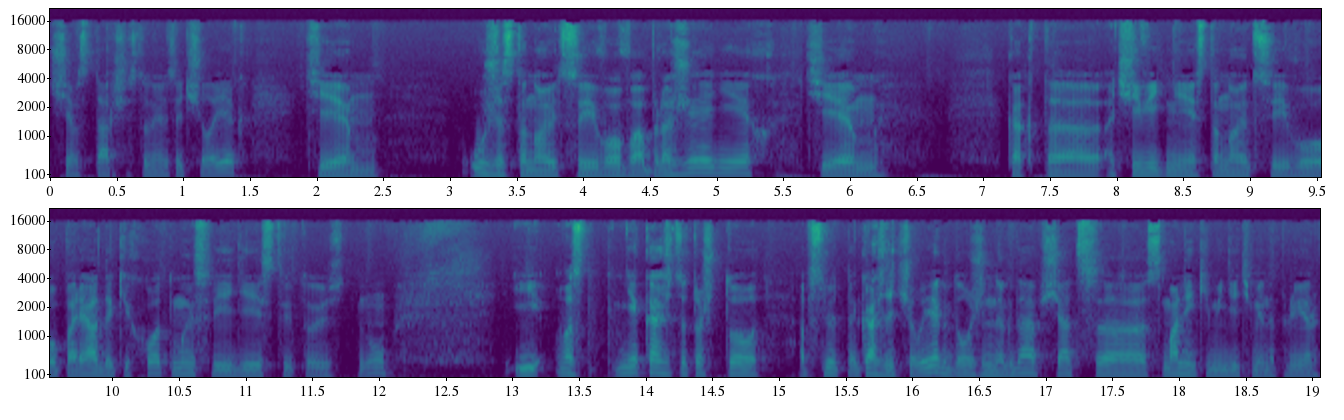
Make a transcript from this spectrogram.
чем старше становится человек, тем уже становится его воображение, тем как-то очевиднее становится его порядок и ход мыслей и действий. То есть, ну, и вас, мне кажется, то, что абсолютно каждый человек должен иногда общаться с маленькими детьми. Например,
